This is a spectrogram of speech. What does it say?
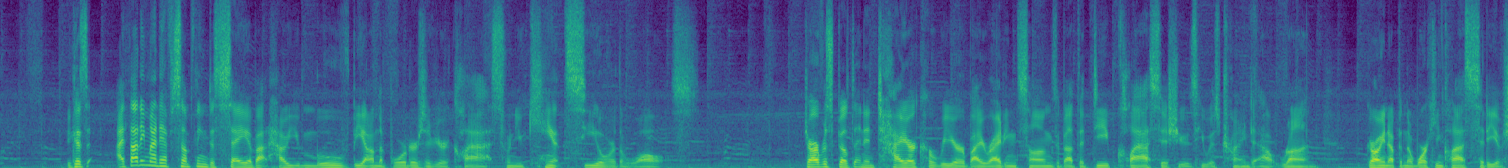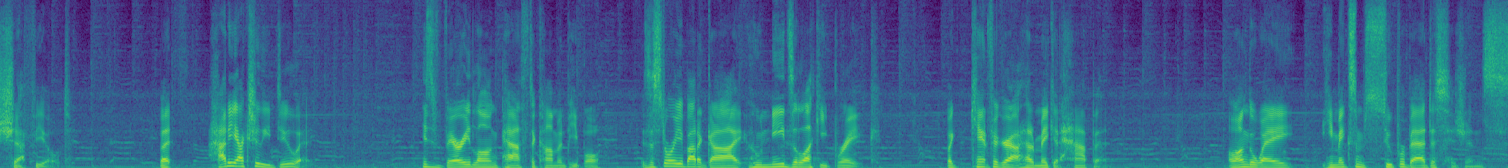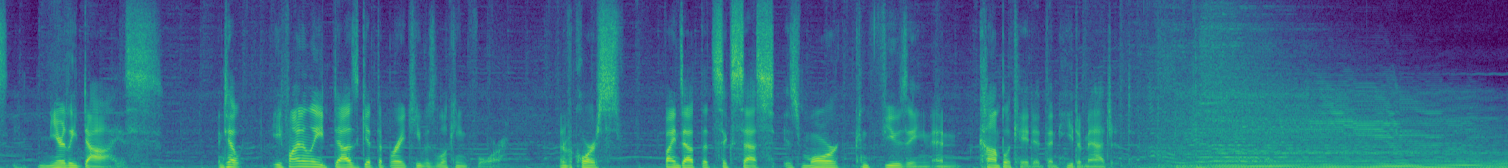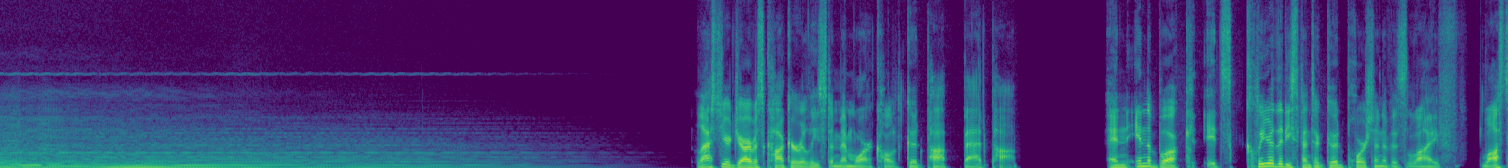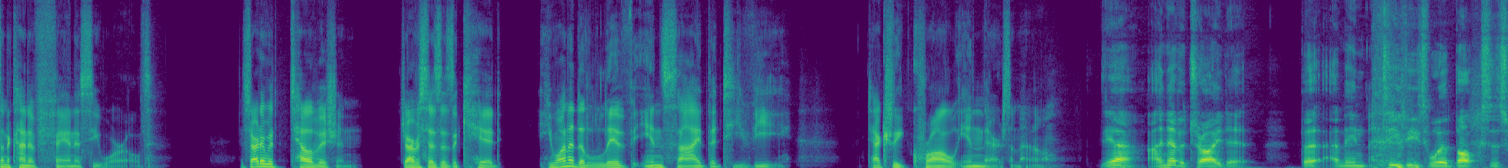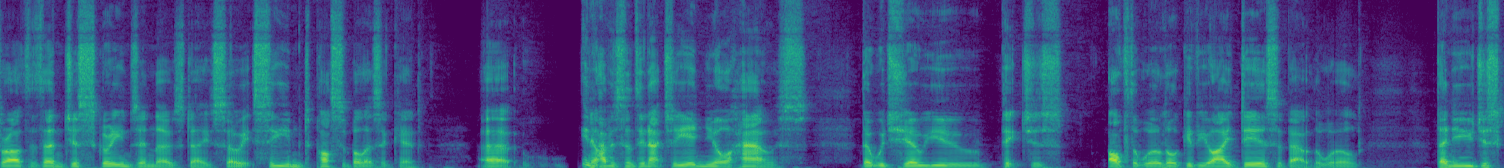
because I thought he might have something to say about how you move beyond the borders of your class when you can't see over the walls. Jarvis built an entire career by writing songs about the deep class issues he was trying to outrun, growing up in the working class city of Sheffield. But how do you actually do it? His very long path to common people is a story about a guy who needs a lucky break, but can't figure out how to make it happen. Along the way, he makes some super bad decisions, nearly dies, until he finally does get the break he was looking for. And of course, finds out that success is more confusing and complicated than he'd imagined. Last year, Jarvis Cocker released a memoir called Good Pop, Bad Pop. And in the book, it's clear that he spent a good portion of his life lost in a kind of fantasy world. It started with television. Jarvis says as a kid, he wanted to live inside the TV, to actually crawl in there somehow. Yeah, I never tried it. But I mean, TVs were boxes rather than just screens in those days. So it seemed possible as a kid. Uh, you know, having something actually in your house that would show you pictures of the world or give you ideas about the world, then you just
